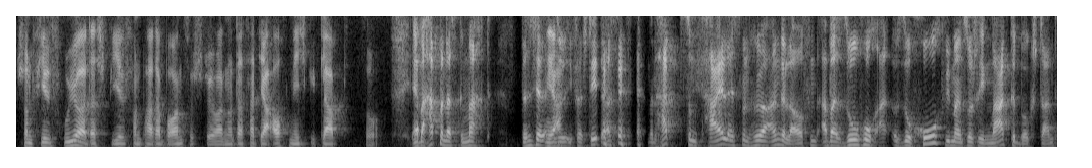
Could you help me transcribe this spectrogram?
schon viel früher das Spiel von Paderborn zu stören. Und das hat ja auch nicht geklappt. So. Ja, aber hat man das gemacht? Das ist ja, ja. Also ich verstehe das. Man hat zum Teil ist man höher angelaufen, aber so hoch, so hoch, wie man zum Beispiel gegen Magdeburg stand,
